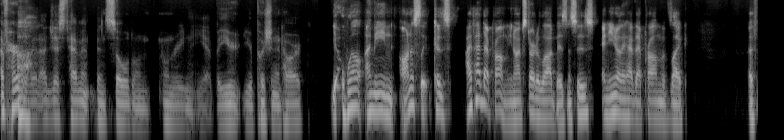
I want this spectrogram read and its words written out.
I've heard of ah. it. I just haven't been sold on on reading it yet, but you're you're pushing it hard. Yeah, well, I mean, honestly, because I've had that problem. You know, I've started a lot of businesses, and you know, they have that problem of like of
